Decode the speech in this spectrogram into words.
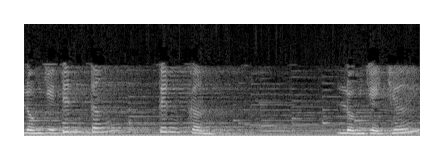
luận về tinh tấn tinh cần luận về giới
